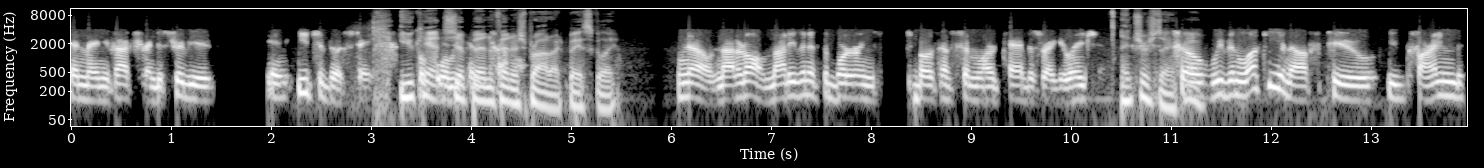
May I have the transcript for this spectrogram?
and manufacture and distribute in each of those states. You can't ship in finished product, basically. No, not at all. Not even if the bordering states both have similar cannabis regulations. Interesting. So oh. we've been lucky enough to find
